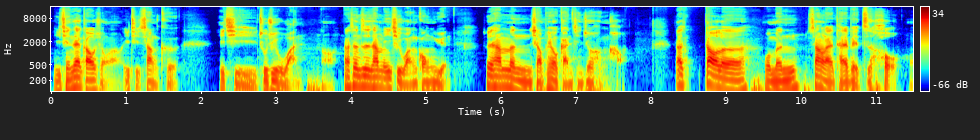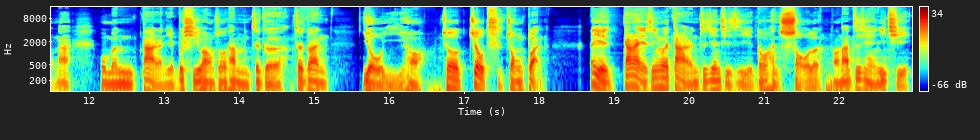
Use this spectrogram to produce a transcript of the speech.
以前在高雄啊，一起上课，一起出去玩啊。那甚至他们一起玩公园，所以他们小朋友感情就很好。到了我们上来台北之后，那我们大人也不希望说他们这个这段友谊哈就就此中断。那也当然也是因为大人之间其实也都很熟了哦。那之前一起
